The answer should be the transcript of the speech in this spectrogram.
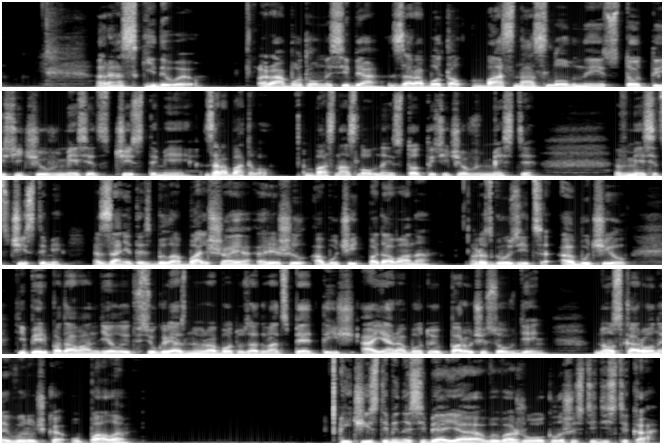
Раскидываю Работал на себя, заработал баснословные 100 тысяч в месяц чистыми. Зарабатывал баснословные 100 тысяч вместе в месяц чистыми. Занятость была большая, решил обучить подавана. Разгрузиться. Обучил. Теперь подаван делает всю грязную работу за 25 тысяч, а я работаю пару часов в день. Но с короной выручка упала, и чистыми на себя я вывожу около 60к.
